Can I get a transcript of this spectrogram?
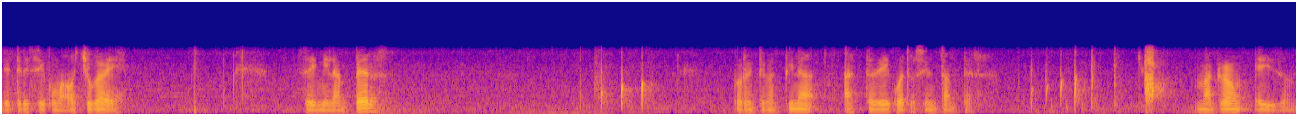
de 13,8 kV, 6000 amperes, corriente continua hasta de 400 amperes. Macron Edison.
